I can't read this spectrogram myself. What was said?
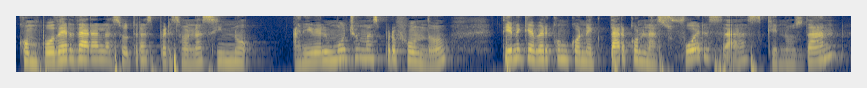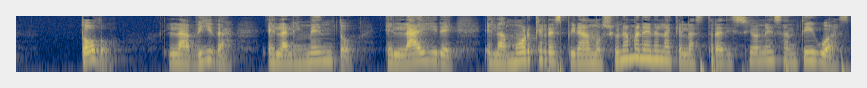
con poder dar a las otras personas, sino a nivel mucho más profundo, tiene que ver con conectar con las fuerzas que nos dan todo, la vida, el alimento, el aire, el amor que respiramos y una manera en la que las tradiciones antiguas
